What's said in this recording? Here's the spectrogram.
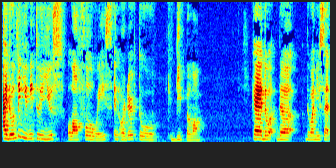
I don't think you need to use lawful ways in order to beat the law kayak the the the one you said.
